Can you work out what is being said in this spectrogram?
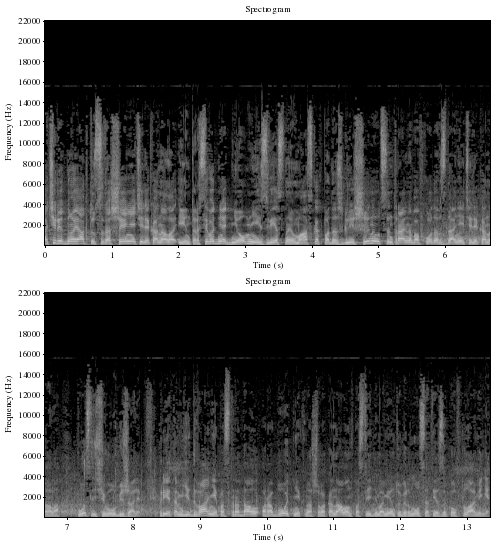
Очередной акт устрашения телеканала «Интер». Сегодня днем неизвестные в масках подожгли шины у центрального входа в здание телеканала, после чего убежали. При этом едва не пострадал работник нашего канала. Он в последний момент увернулся от языков пламени.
